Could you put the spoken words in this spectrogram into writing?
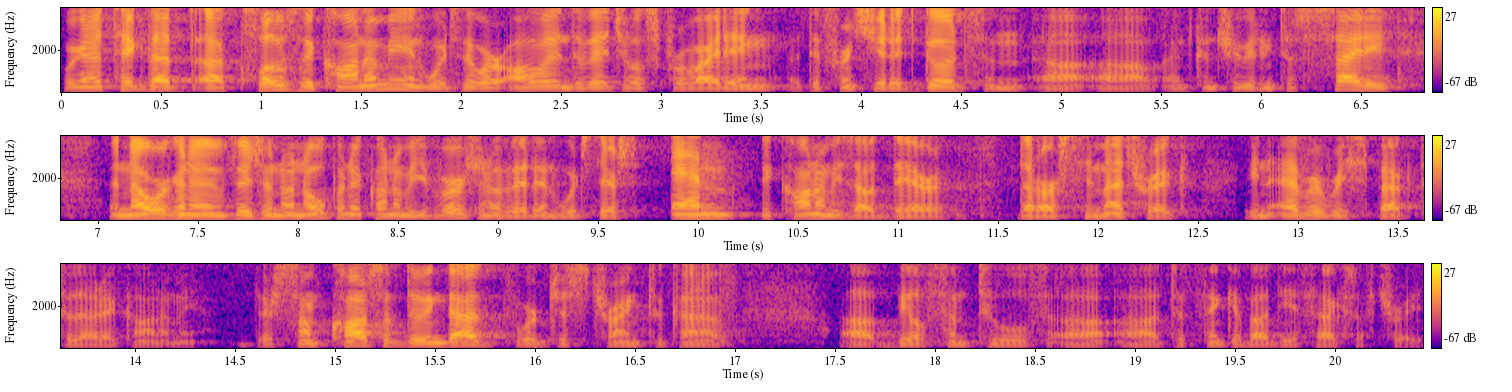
we're going to take that uh, closed economy in which there were all individuals providing differentiated goods and, uh, uh, and contributing to society. And now we're going to envision an open economy version of it in which there's n economies out there that are symmetric in every respect to that economy. There's some cost of doing that. We're just trying to kind of uh, build some tools uh, uh, to think about the effects of trade.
